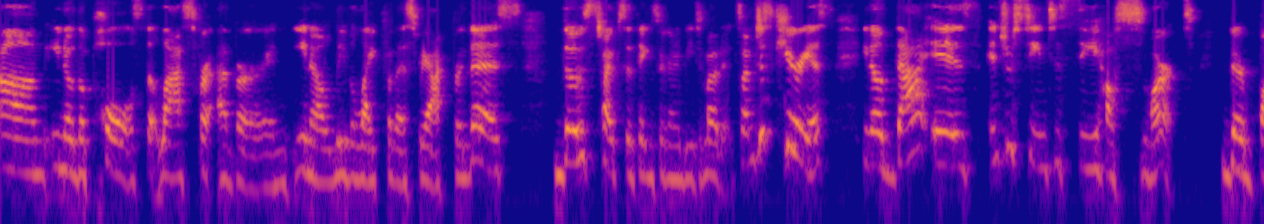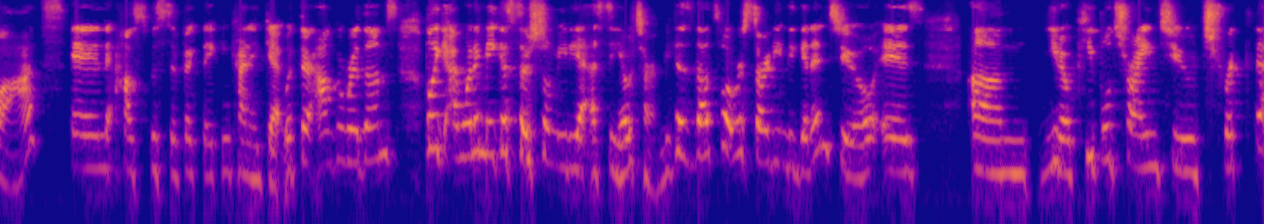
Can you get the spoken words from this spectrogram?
um, you know, the polls that last forever and, you know, leave a like for this, react for this, those types of things are going to be demoted. So I'm just curious, you know, that is interesting to see how smart their bots and how specific they can kind of get with their algorithms. But like I want to make a social media SEO term because that's what we're starting to get into is um, you know, people trying to trick the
